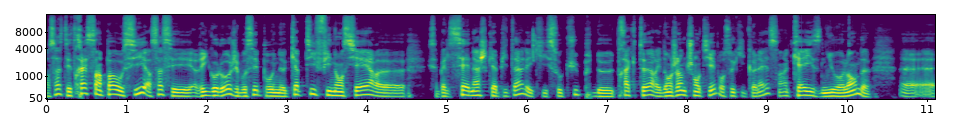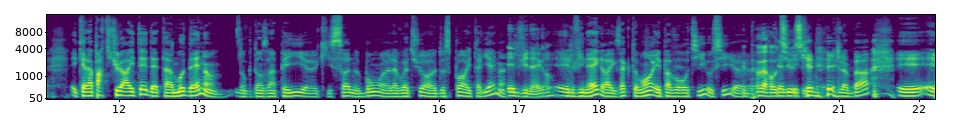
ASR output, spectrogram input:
alors ça, c'était très sympa aussi. Alors ça, c'est rigolo. J'ai bossé pour une captive financière euh, qui s'appelle CNH Capital et qui s'occupe de tracteurs et d'engins de chantier, pour ceux qui connaissent, hein, Case New Holland, euh, et qui a la particularité d'être à Modène, donc dans un pays euh, qui sonne bon la voiture de sport italienne. Et le vinaigre. Et le vinaigre, exactement. Et Pavarotti aussi. et Pavarotti aussi. Qui est né là-bas. Et,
